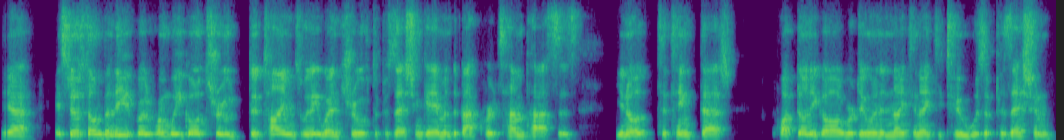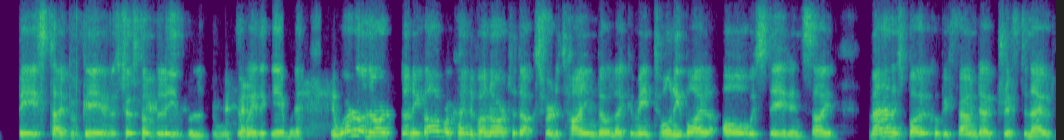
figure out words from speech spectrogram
Yeah, it's just unbelievable when we go through the times we went through of the possession game and the backwards hand passes, you know, to think that what Donegal were doing in 1992 was a possession based type of game. It's just unbelievable the, the way the game went. They were unor- Donegal were kind of unorthodox for the time though. Like I mean, Tony Boyle always stayed inside. Manus Boyle could be found out drifting out.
